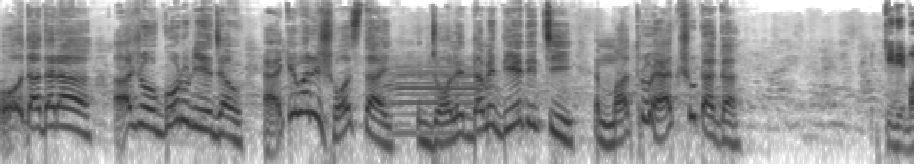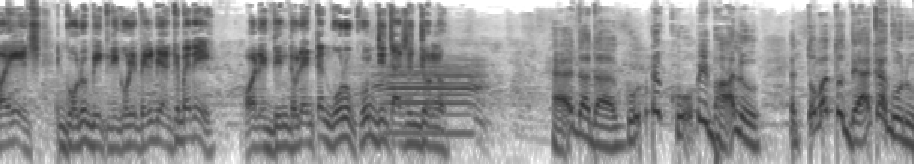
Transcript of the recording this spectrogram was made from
ও দাদারা, আসো, গরু নিয়ে যাও। একেবারে সস্তায়। জলের দামে দিয়ে দিচ্ছি, মাত্র একশো টাকা। কিরে বয়স, গরু বিক্রি করে ফেলবি একেবারে? অনেকদিন ধরে একটা গরু খুঁজছি চাষের জন্য। হ্যাঁ দাদা গরুটা খুবই ভালো। তোমার তো দেখা গরু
